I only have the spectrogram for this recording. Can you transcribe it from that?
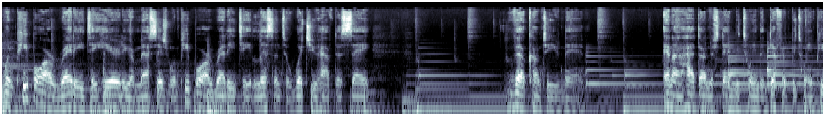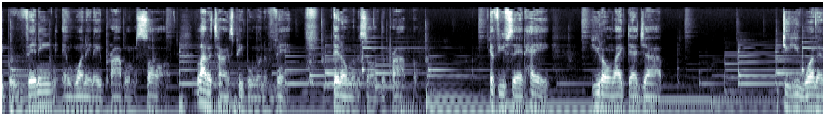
when people are ready to hear your message, when people are ready to listen to what you have to say, they'll come to you then. And I had to understand between the difference between people venting and wanting a problem solved. A lot of times people want to vent, they don't want to solve the problem. If you said, hey, you don't like that job, do you want to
